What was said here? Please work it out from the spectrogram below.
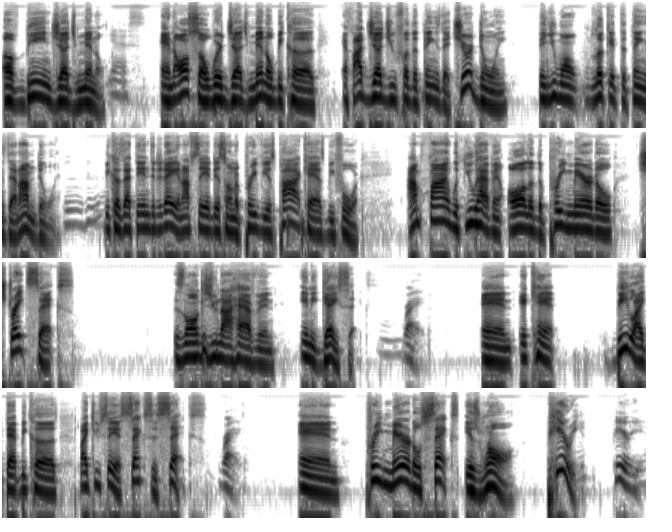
of being judgmental. Yes. And also we're judgmental because if I judge you for the things that you're doing, then you won't look at the things that I'm doing. Mm-hmm. Because at the end of the day, and I've said this on a previous podcast before, I'm fine with you having all of the premarital straight sex as long as you're not having any gay sex Right. and it can't be like that because like you said sex is sex Right. and premarital sex is wrong period Period.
